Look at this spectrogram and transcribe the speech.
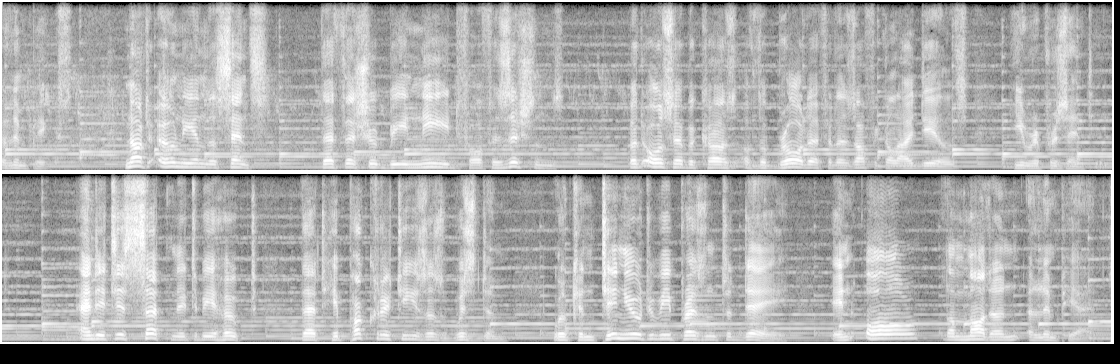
Olympics, not only in the sense that there should be need for physicians, but also because of the broader philosophical ideals he represented. And it is certainly to be hoped that Hippocrates' wisdom will continue to be present today in all the modern Olympiads.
